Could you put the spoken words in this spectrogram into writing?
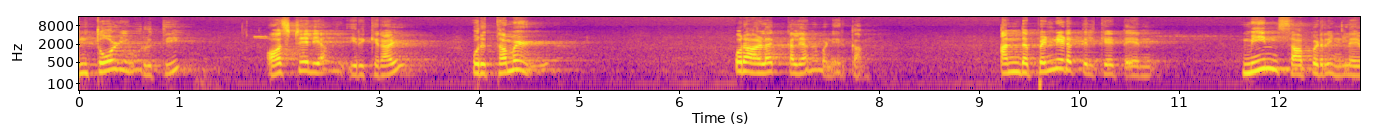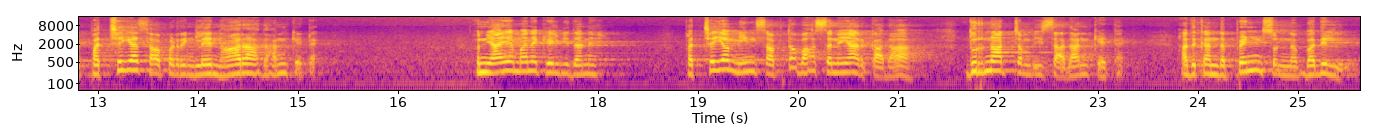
என் தோழி ஒருத்தி ஆஸ்திரேலியாவில் இருக்கிறாள். ஒரு தமிழ் ஒரு ஆளை கல்யாணம் பண்ணியிருக்காங்க. அந்த பெண்ணிடத்தில் கேட்டேன் மீன் சாப்பிட்றீங்களே பச்சையாக சாப்பிட்றீங்களே நாராதான்னு கேட்டேன். நியாயமான கேள்வி தானே பச்சையாக மீன் சாப்பிட்டா வாசனையாக இருக்காதா? துர்நாற்றம் வீசாதான்னு கேட்டேன். அதுக்கு அந்த பெண் சொன்ன பதில்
